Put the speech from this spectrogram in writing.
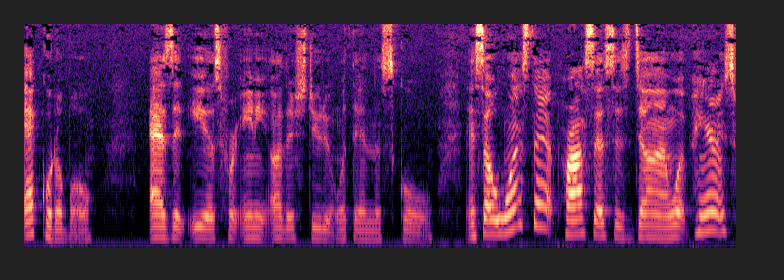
Equitable as it is for any other student within the school. And so once that process is done, what parents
